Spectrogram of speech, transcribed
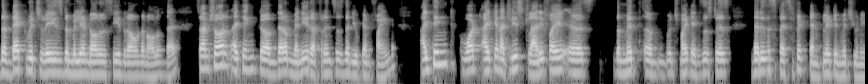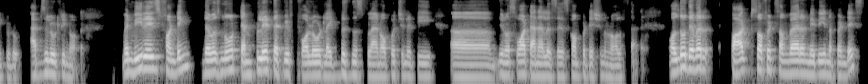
the deck which raised a million dollar seed round and all of that. So i'm sure i think uh, there are many references that you can find. I think what i can at least clarify is the myth uh, which might exist is there is a specific template in which you need to do. Absolutely not when we raised funding there was no template that we followed like business plan opportunity uh, you know swot analysis competition and all of that. Although there were parts of it somewhere and maybe in appendix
